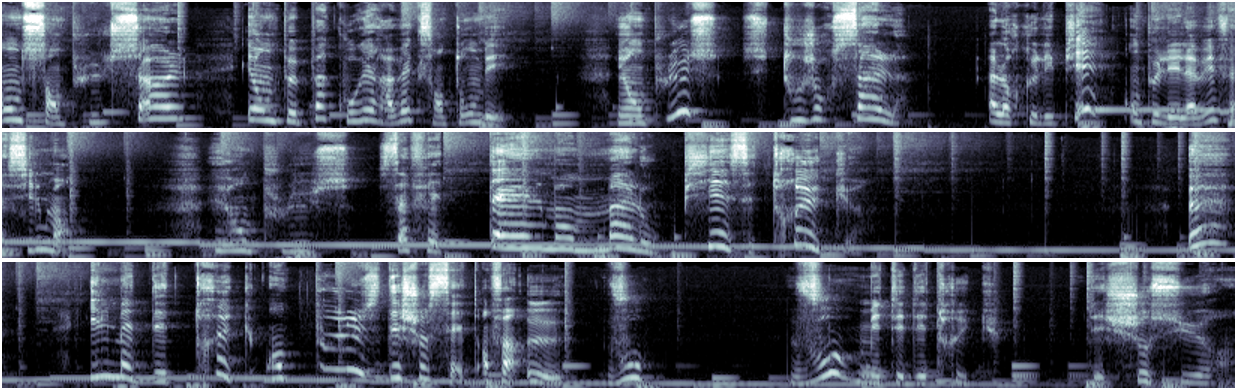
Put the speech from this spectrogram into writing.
on ne sent plus le sol et on ne peut pas courir avec sans tomber. Et en plus, c'est toujours sale, alors que les pieds, on peut les laver facilement. Et en plus, ça fait tellement mal aux pieds ces trucs. Eux, ils mettent des trucs en plus des chaussettes. Enfin, eux, vous. Vous mettez des trucs, des chaussures.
